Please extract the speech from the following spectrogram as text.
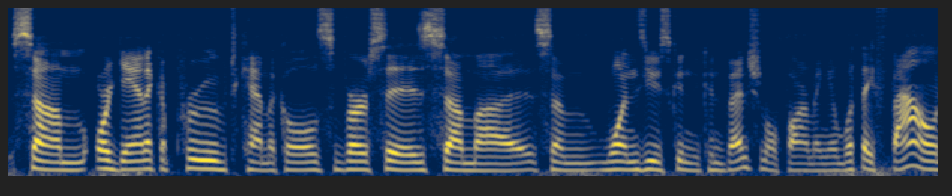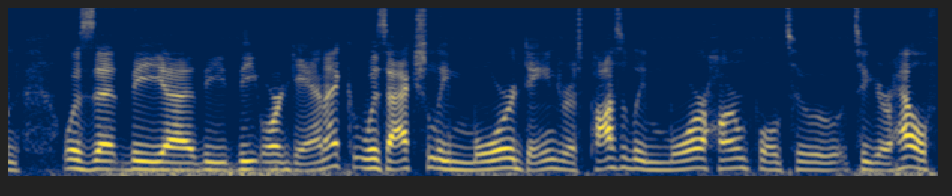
some organic approved chemicals versus some, uh, some ones used in conventional farming. And what they found was that the, uh, the, the organic was actually more dangerous dangerous, possibly more harmful to, to your health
